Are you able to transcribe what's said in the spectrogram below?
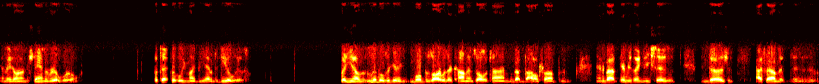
And they don't understand the real world but that's what we might be having to deal with. But you know, liberals are getting more bizarre with their comments all the time about Donald Trump and and about everything that he says and does. And I found that uh,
